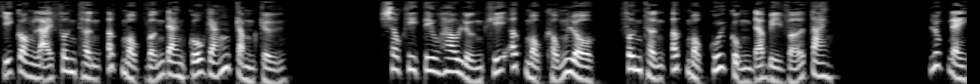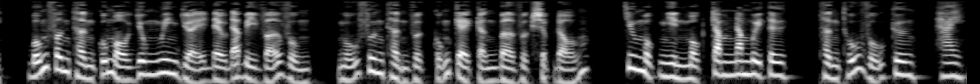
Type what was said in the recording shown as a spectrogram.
Chỉ còn lại phân thần ất mộc vẫn đang cố gắng cầm cự. Sau khi tiêu hao lượng khí ất mộc khổng lồ, phân thần ất mộc cuối cùng đã bị vỡ tan. Lúc này, bốn phân thần của mộ dung nguyên Duệ đều đã bị vỡ vụn, ngũ phương thần vực cũng kề cận bờ vực sụp đổ. Chương 1154, Thần thú Vũ Cương, 2,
